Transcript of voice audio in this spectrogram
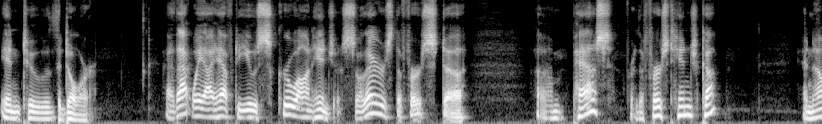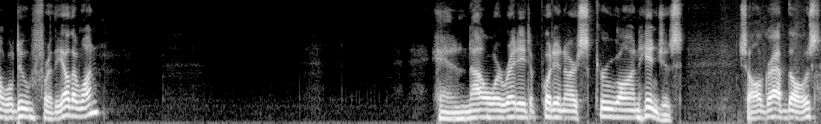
into the door. Uh, that way I have to use screw-on hinges. So there's the first uh, um, pass for the first hinge cup. And now we'll do for the other one. And now we're ready to put in our screw-on hinges. So I'll grab those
